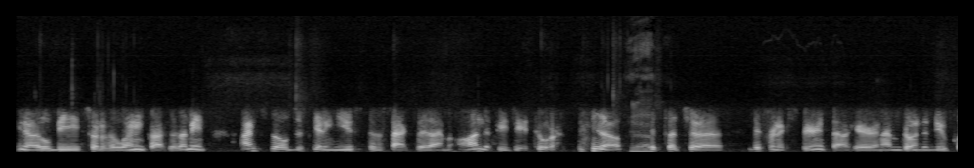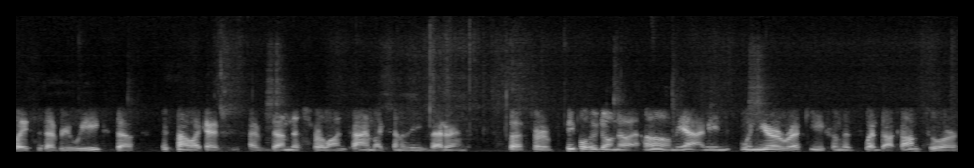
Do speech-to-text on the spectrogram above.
you know, it'll be sort of a learning process. I mean, I'm still just getting used to the fact that I'm on the PGA Tour. you know, Yeah. it's such a different experience out here, and I'm going to new places every week. So it's not like I've I've done this for a long time like some of these veterans. But for people who don't know at home, yeah, I mean, when you're a rookie from the Web.com tour,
